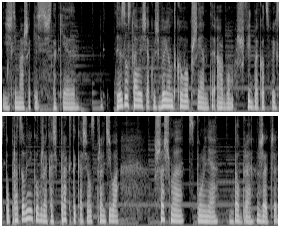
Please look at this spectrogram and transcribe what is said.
jeśli masz jakieś takie ty zostałeś jakoś wyjątkowo przyjęty, albo masz feedback od swoich współpracowników, że jakaś praktyka się sprawdziła, szerzmy wspólnie dobre rzeczy.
